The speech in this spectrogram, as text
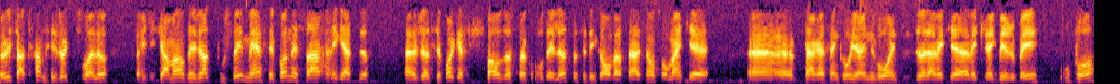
eux, ils s'attendent déjà tu sois là. ils commencent déjà à te pousser, mais c'est pas nécessairement négatif. Euh, je ne sais pas qu'est-ce qui se passe de ce côté-là. Ça, c'est des conversations sûrement que euh, Tarasenko, il y a un niveau individuel avec, euh, avec Greg Berube ou pas.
